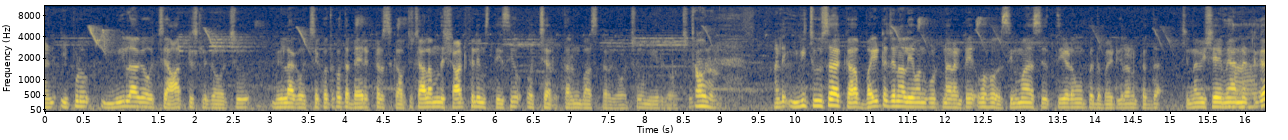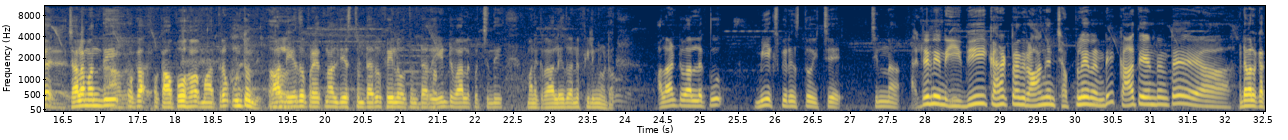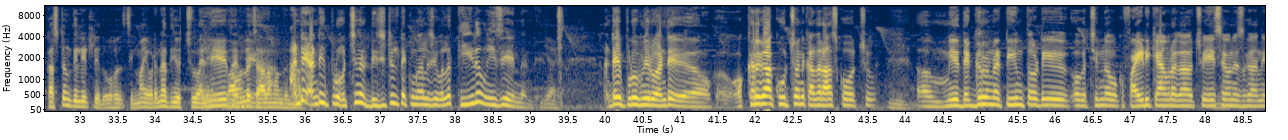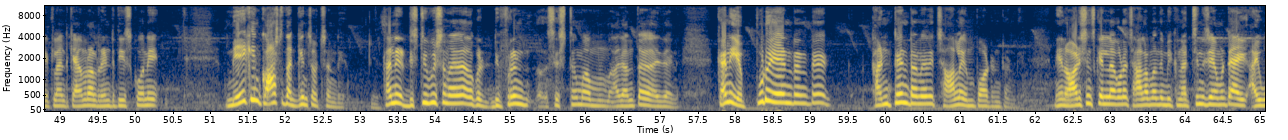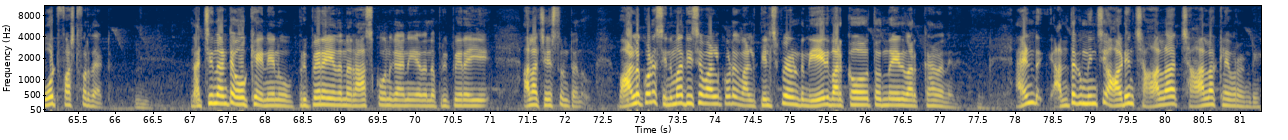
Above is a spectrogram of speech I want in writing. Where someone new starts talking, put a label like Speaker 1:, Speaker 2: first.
Speaker 1: And ఇప్పుడు మీలాగా వచ్చే ఆర్టిస్టులు కావచ్చు మీలాగా వచ్చే కొత్త కొత్త డైరెక్టర్స్ కావచ్చు చాలామంది షార్ట్ ఫిలిమ్స్ తీసి వచ్చారు. తరుణ్ భాస్కర్ కావచ్చు మీరు కావచ్చు.
Speaker 2: అవును.
Speaker 1: అంటే ఇవి చూసాక బయట జనాలు ఏమనుకుంటున్నారంటే ఓహో సినిమా తీయడం పెద్ద బయటికి రావడం పెద్ద చిన్న విషయమే అన్నట్టుగా చాలా మంది ఒక ఒక అపోహ మాత్రం ఉంటుంది. వాళ్ళు ఏదో ప్రయత్నాలు చేస్తుంటారు ఫెయిల్ అవుతుంటారు ఏంటి వాళ్ళకి వచ్చింది మనకు రాలేదు అనే ఫీలింగ్ ఉంటారు అలాంటి వాళ్ళకు మీ ఎక్స్పీరియన్స్తో ఇచ్చే చిన్న
Speaker 2: అంటే నేను ఇది కరెక్ట్ అది రాంగ్ అని చెప్పలేనండి. కాకపోతే ఏంటంటే
Speaker 1: అంటే వాళ్ళకి ఆ కష్టం తెలియట్లేదు. ఓహో సినిమా ఎవడైనా తీయొచ్చు అనే చాలా మంది
Speaker 2: అంటే అంటే ఇప్పుడు వచ్చిన డిజిటల్ టెక్నాలజీ వల్ల తీయడం ఈజీ అయిందండి. అంటే ఇప్పుడు మీరు అంటే ఒక- ఒక్కరుగా కూర్చొని కథ రాసుకోవచ్చు. ఆ, మీ దగ్గర ఉన్న టీం తోటి ఒక చిన్న ఒక ఫైవ్ డి కెమెరా కావచ్చు ఏ సెవెన్ ఎస్ కానీ ఇట్లాంటి కెమెరాలు రెంట్ తీసుకొని మేకింగ్ కాస్ట్ తగ్గించవచ్చు అండి కానీ డిస్ట్రిబ్యూషన్ అనేది ఒక డిఫరెంట్ సిస్టమ్ అదంతా ఇదండి కానీ ఎప్పుడు ఏంటంటే కంటెంట్ అనేది చాలా ఇంపార్టెంట్ అండి. నేను ఆడిషన్స్కి వెళ్ళినా కూడా చాలామంది మీకు నచ్చింది చేయమంటే I I vote first for that. నచ్చిందంటే ఓకే నేను ప్రిపేర్ అయ్యి ఏదైనా రాసుకొని కానీ ఏదైనా ప్రిపేర్ అయ్యి అలా చేస్తుంటాను. వాళ్ళకు కూడా సినిమా తీసే వాళ్ళకి కూడా వాళ్ళకి తెలిసిపోయి ఉంటుంది ఏది వర్క్ అవుతుందో ఏది వర్క్ కాదనేది. అండ్ అంతకు మించి ఆడియన్స్ చాలా చాలా క్లేవర్ అండి.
